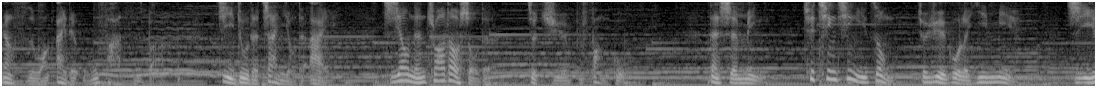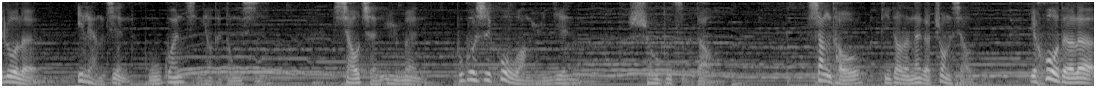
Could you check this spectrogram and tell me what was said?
让死亡爱得无法自拔。嫉妒的占有的爱，只要能抓到手的，就绝不放过。但生命。却轻轻一纵，就越过了湮灭，只遗落了一两件无关紧要的东西。消沉郁闷，不过是过往云烟，殊不足道。上头提到的那个壮小子，也获得了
